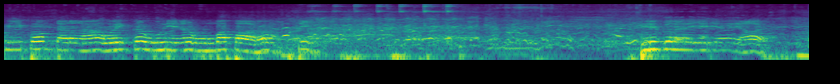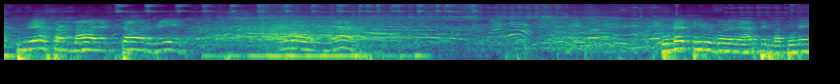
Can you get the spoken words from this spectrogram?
வீப்பம் உமா பாரம் சி. திருக்குறள் ஏறியவர் யார்? சுரேஷ் அண்ணா எக்ஸார் மீ துணை யார் தெரியுமா? துணை.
